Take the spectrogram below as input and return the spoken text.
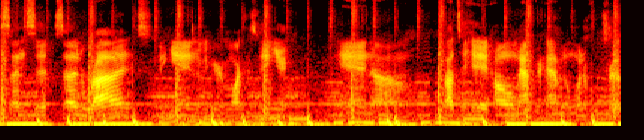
sunset, sunrise. Again, I'm here in Martha's Vineyard about to head home after having a wonderful trip.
